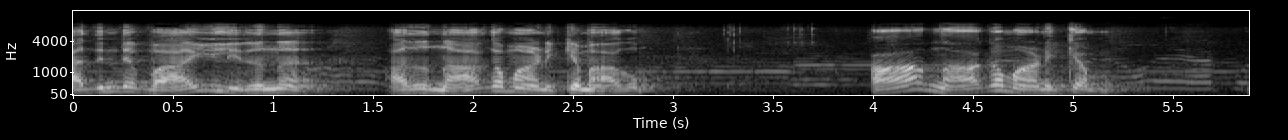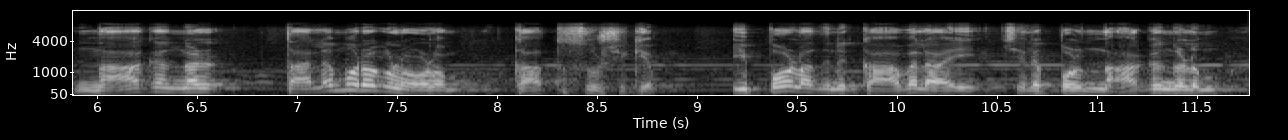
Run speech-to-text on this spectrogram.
അതിന്റെ വായിലിരുന്ന് അത് നാഗമാണിക്യമാകും. ആ നാഗമാണിക്യം നാഗങ്ങൾ തലമുറകളോളം കാത്തു സൂക്ഷിക്കും. ഇപ്പോൾ അതിന് കാവലായി ചിലപ്പോൾ നാഗങ്ങളും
